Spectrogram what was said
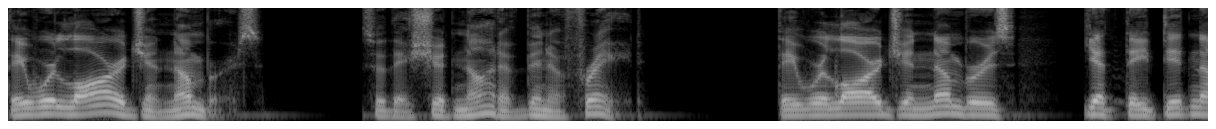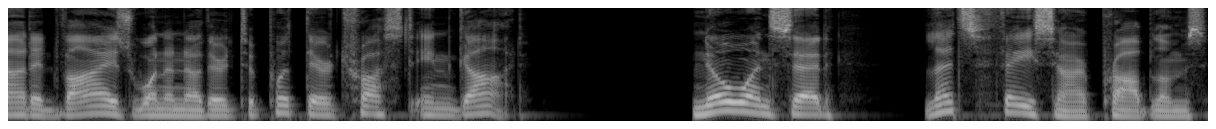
They were large in numbers, so they should not have been afraid. They were large in numbers Yet they did not advise one another to put their trust in God. No one said, Let's face our problems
